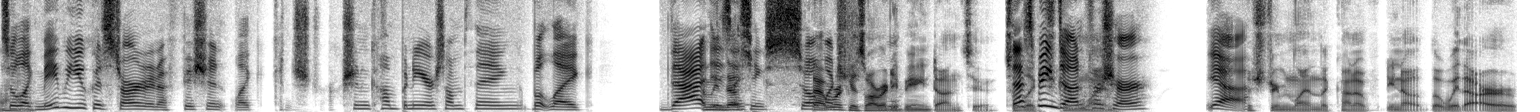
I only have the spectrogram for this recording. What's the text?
So Uh-huh. like maybe you could start an efficient like construction company or something. But like that I is I, think so that much work is already being done too. to, That's like, being done for sure. Yeah. To streamline the kind of you know the way that our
